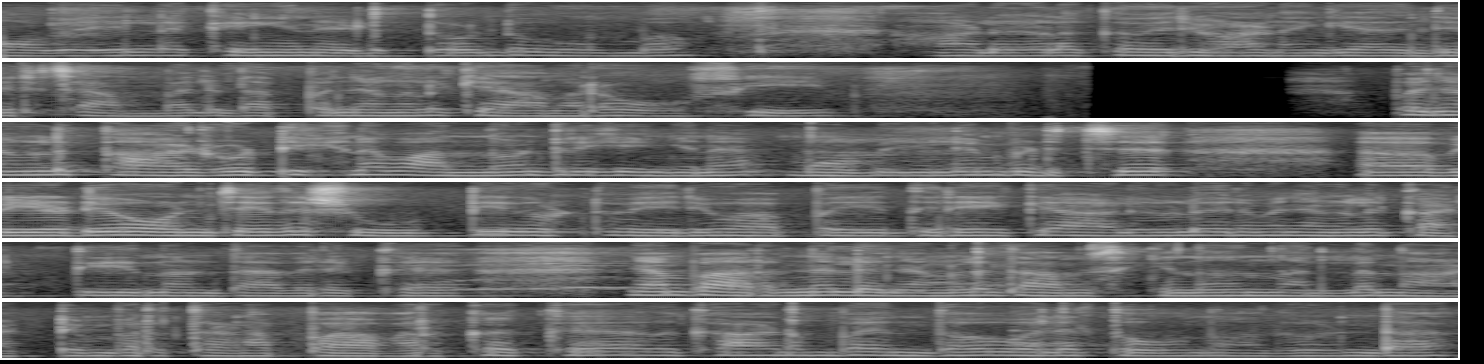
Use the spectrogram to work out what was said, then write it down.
മൊബൈലിലൊക്കെ ഇങ്ങനെ എടുത്തുകൊണ്ട് പോകുമ്പോൾ ആളുകളൊക്കെ വരുവാണെങ്കിൽ അതിന്റെ ഒരു ചമ്മലുണ്ട് അപ്പം ഞങ്ങൾ ക്യാമറ ഓഫ് ചെയ്യും. അപ്പോൾ ഞങ്ങൾ താഴോട്ട് ഇങ്ങനെ വന്നുകൊണ്ടിരിക്കുക ഇങ്ങനെ മൊബൈലും പിടിച്ച് വീഡിയോ ഓൺ ചെയ്ത് ഷൂട്ട് ചെയ്തുകൊണ്ട് വരും. അപ്പോൾ എതിരെയൊക്കെ ആളുകൾ വരുമ്പോൾ ഞങ്ങൾ കട്ട് ചെയ്യുന്നുണ്ട് അവരൊക്കെ. ഞാൻ പറഞ്ഞല്ലോ ഞങ്ങൾ താമസിക്കുന്നത് നല്ല നാട്ടിൻപുറത്താണ് അപ്പോൾ അവർക്കൊക്കെ അത് കാണുമ്പോൾ എന്തോ പോലെ തോന്നും. അതുകൊണ്ടാണ്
